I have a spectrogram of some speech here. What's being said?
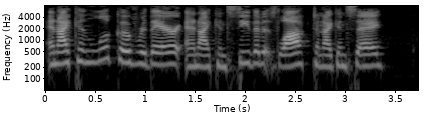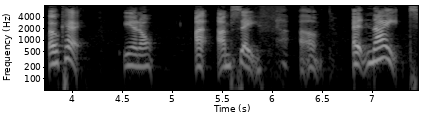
And I can look over there and I can see that it's locked and I can say, okay, you know, I, am safe. Um, at night,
